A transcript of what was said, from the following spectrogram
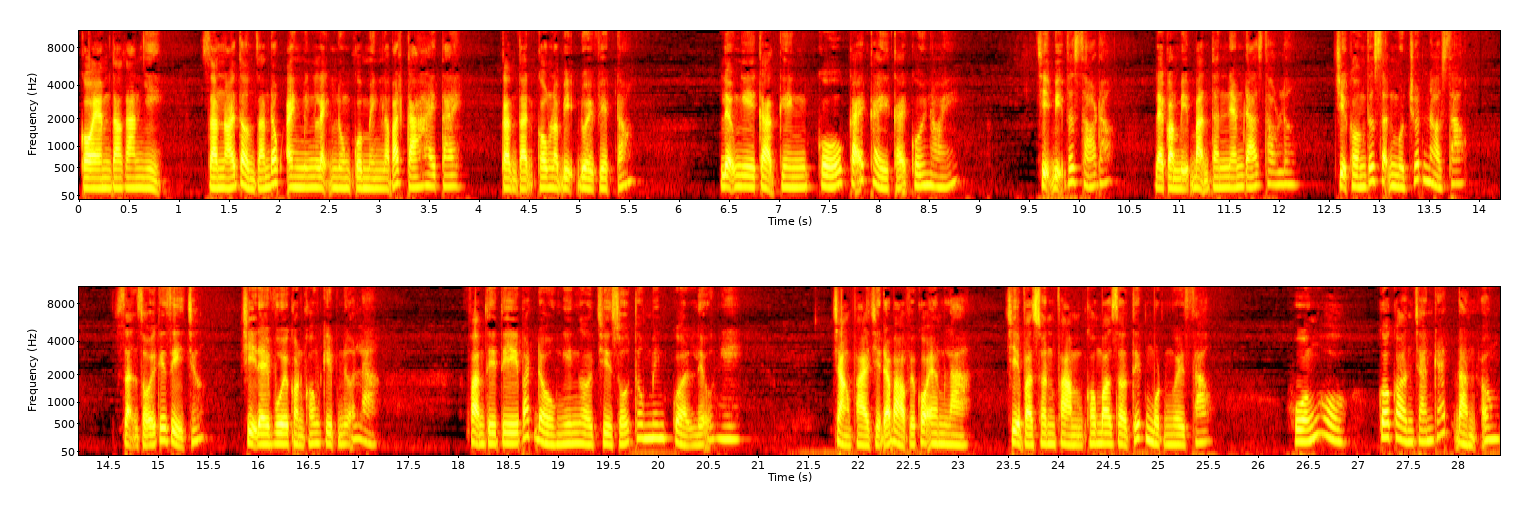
Cô em ta gan nhỉ? Dám nói tổng giám đốc anh Minh lạnh lùng của mình là bắt cá hai tay. Cẩn thận không là bị đuổi việc đó. Liệu nghi cả kinh cố cãi cày cãi cối nói. Chị bị vứt xó đó, lại còn bị bạn thân ném đá sau lưng. Chị không tức giận một chút nào sao? Giận dỗi cái gì chứ? Chị đây vui còn không kịp nữa là... Phạm thị tì bắt đầu nghi ngờ chỉ số thông minh của Liễu Nghi. Chẳng phải chị đã bảo với cô em là chị và Xuân Phạm không bao giờ thích một người sao? Huống hồ, cô còn chán ghét đàn ông,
